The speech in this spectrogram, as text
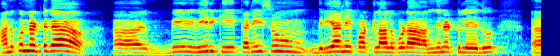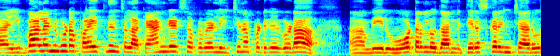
అనుకున్నట్టుగా వీ- వీరికి కనీసం బిర్యానీ పొట్లాలు కూడా అందినట్టు లేదు. ఇవ్వాలని కూడా ప్రయత్నించాలి. క్యాండిడేట్స్ ఒకవేళ ఇచ్చినప్పటికీ కూడా వీరు ఓటర్లు దాన్ని తిరస్కరించారు.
